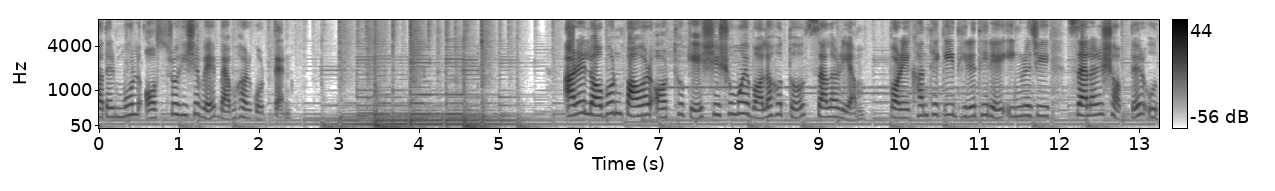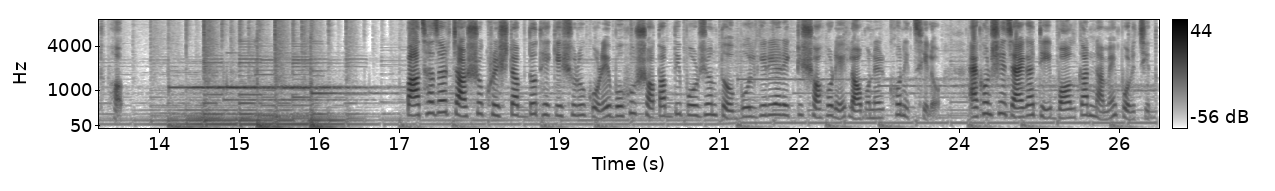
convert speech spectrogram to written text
তাদের মূল অস্ত্র হিসেবে ব্যবহার করতেন। আর এই লবণ পাওয়ার অর্থকে সে সময় বলা হতো স্যালারিয়াম। পরে এখান থেকেই ধীরে ধীরে ইংরেজি স্যালারি শব্দের উদ্ভব। পাঁচ হাজার চারশো খ্রিস্টাব্দ থেকে শুরু করে বহু শতাব্দী পর্যন্ত বুলগেরিয়ার একটি শহরে লবণের খনি ছিল। এখন সে জায়গাটি বলকান নামে পরিচিত।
